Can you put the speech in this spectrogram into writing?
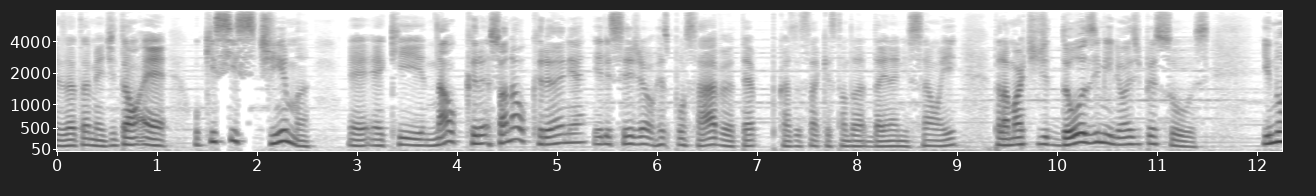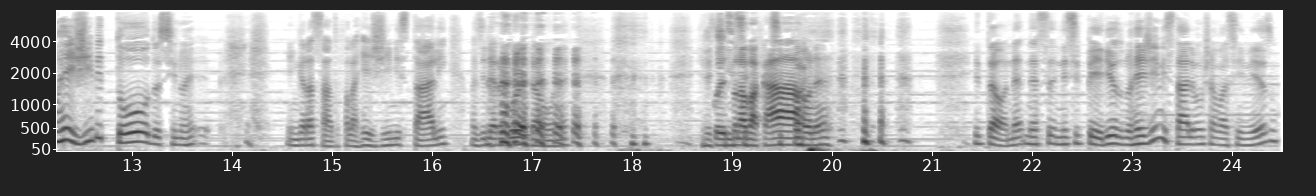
Exatamente. Então, é, o que se estima é, é que na Ucrânia, só na Ucrânia ele seja o responsável, até por causa dessa questão da, da inanição aí, pela morte de 12 milhões de pessoas. E no regime todo, assim, no engraçado falar regime Stalin, mas ele era gordão, né? Ele Colecionava carro, né? Então, né, nessa, nesse período, no regime Stalin, vamos chamar assim mesmo,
